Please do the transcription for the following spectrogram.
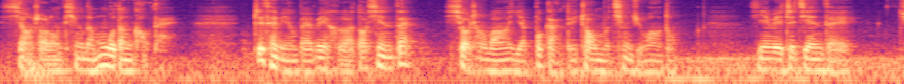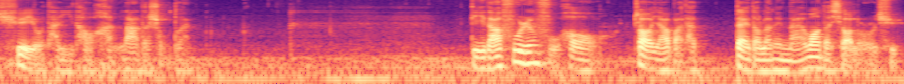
项少龙听得目瞪口呆，这才明白为何到现在。孝成王也不敢对赵牧轻举妄动，因为这奸贼确有他一套狠辣的手段。抵达夫人府后，赵雅把他带到了那难忘的小楼去。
